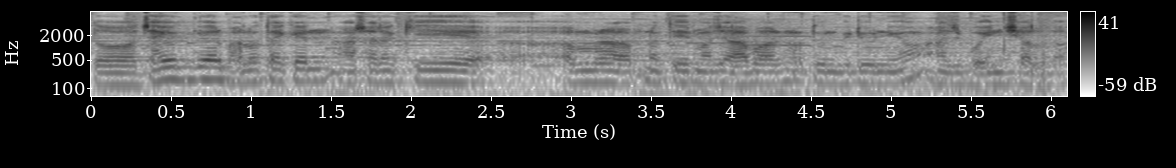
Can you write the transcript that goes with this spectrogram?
তো যাই হোক বিহার ভালো থাকেন। আশা রাখি আমরা আপনাদের মাঝে আবার নতুন ভিডিও নিয়ে আসব ইনশাল্লাহ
